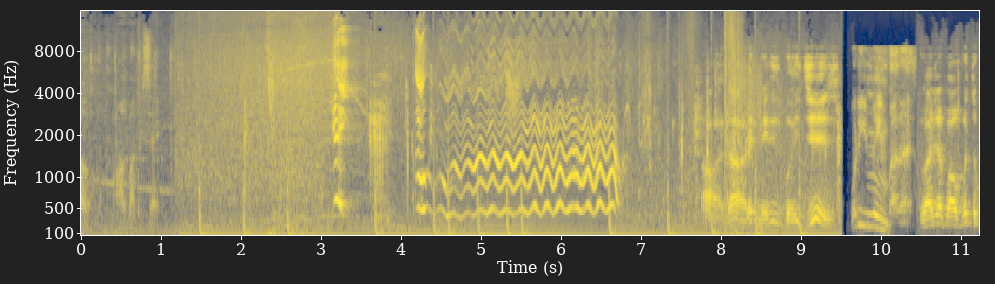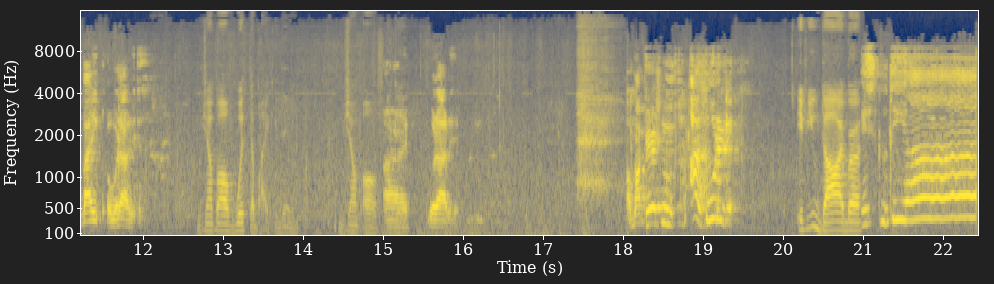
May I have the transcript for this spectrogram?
Oh, I was about to say. Oh, no, they made this boy jizz. What do you mean by that? Do I jump off with the bike or without it? You jump off with the bike and then you jump off. Alright, without it. Oh, my parachute! I swear to God! If you die, bro, It's Leon!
